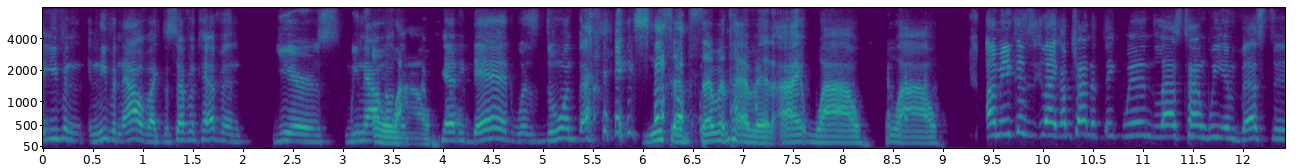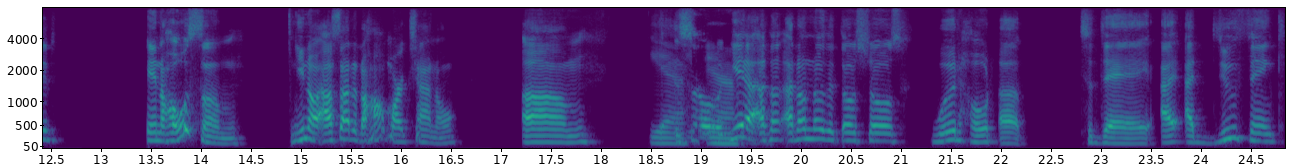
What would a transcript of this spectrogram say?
even and even now, like the Seventh Heaven years, we now Oh, know wow. that Teddy Dead was doing things. you said seventh heaven. I wow, wow. I mean, because like I'm trying to think when last time we invested in wholesome, you know, outside of the Hallmark Channel. Um, Yeah. so yeah. yeah. I don't I don't know that those shows would hold up today. I I do think,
